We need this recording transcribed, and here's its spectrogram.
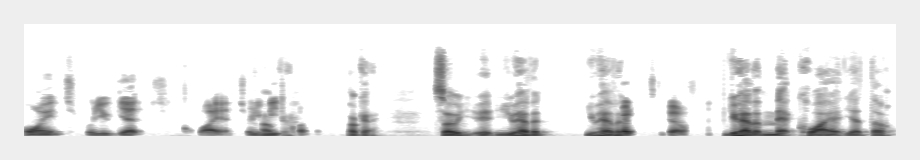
point where you get quiet or you meet Okay. quiet. Okay, so you, you haven't you haven't go. You haven't met Quiet yet, though?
